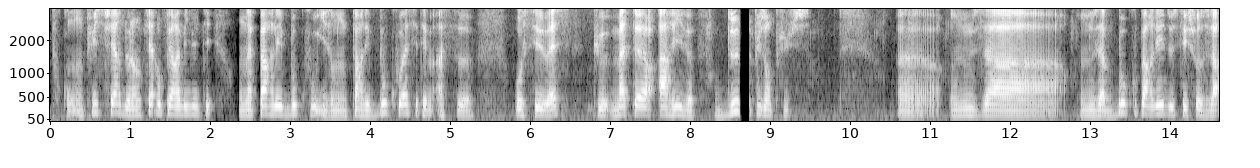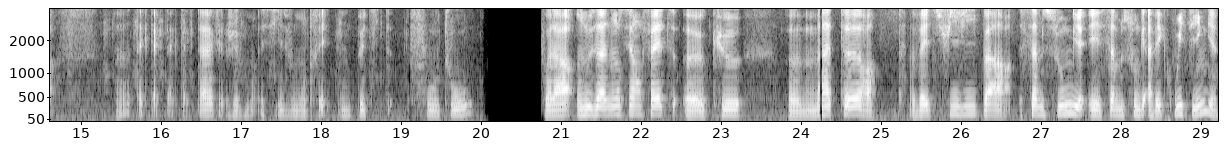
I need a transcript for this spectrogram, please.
pour qu'on puisse faire de l'interopérabilité. On a parlé beaucoup, ils en ont parlé beaucoup à, à ce, au CES que Matter arrive de plus en plus. Euh, on, nous a, on nous a beaucoup parlé de ces choses-là. Euh, tac, tac, tac, tac, tac. Je vais essayer de vous montrer une petite photo. Voilà, on nous a annoncé en fait euh, que Matter va être suivi par Samsung et Samsung avec WeThing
